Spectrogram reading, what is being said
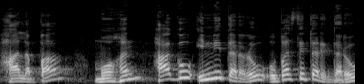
ಹಾಲಪ್ಪ ಮೋಹನ್ ಹಾಗೂ ಇನ್ನಿತರರು ಉಪಸ್ಥಿತರಿದ್ದರು.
